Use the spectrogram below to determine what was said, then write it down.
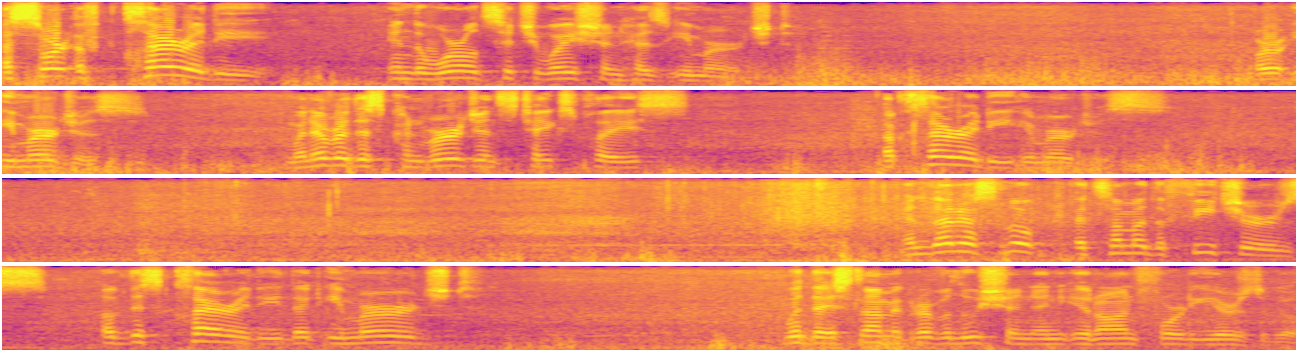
a sort of clarity in the world situation has emerged or emerges. Whenever this convergence takes place, a clarity emerges. And let us look at some of the features of this clarity that emerged with the Islamic Revolution in Iran 40 years ago.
